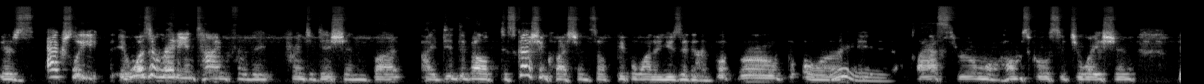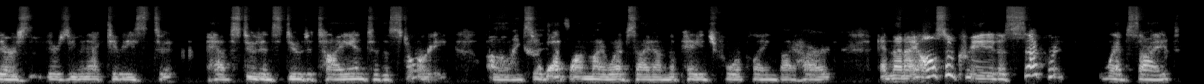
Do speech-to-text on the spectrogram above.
there's actually it wasn't ready in time for the print edition, but I did develop discussion questions. So if people want to use it in a book group or in a classroom or homeschool situation, there's there's even activities to have students do to tie into the story. Um, so that's on my website on the page for Playing by Heart. And then I also created a separate website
